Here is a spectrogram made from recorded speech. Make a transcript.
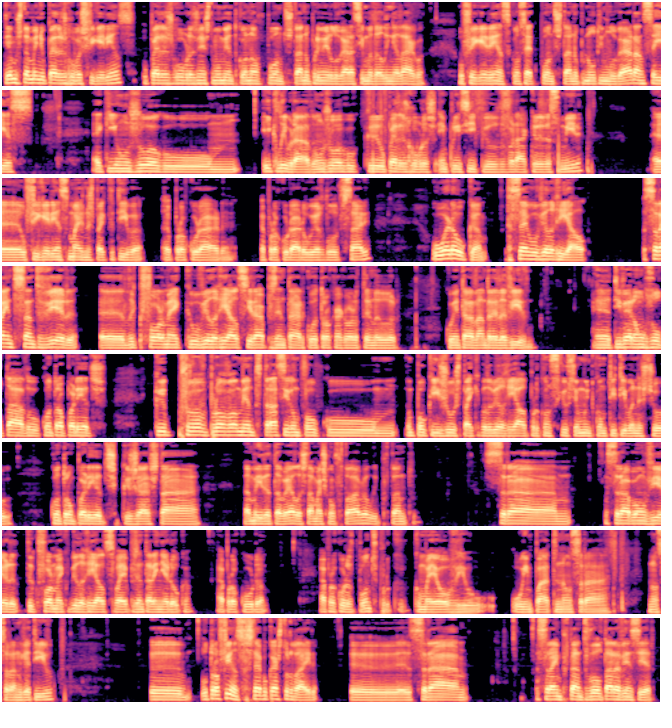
Temos também o Pedras Rubras Figueirense. O Pedras Rubras, neste momento, com 9 pontos, está no primeiro lugar acima da linha d'água. O Figueirense, com 7 pontos, está no penúltimo lugar. Anseia-se aqui um jogo hum, equilibrado, um jogo que o Pedras Rubras, em princípio, deverá querer assumir. Uh, o Figueirense, mais na expectativa, a procurar, a procurar o erro do adversário. O Arauca recebe o Vila Real. Será interessante ver uh, de que forma é que o Vila Real se irá apresentar com a troca agora de treinador, com a entrada de André David. Uh, tiveram um resultado contra o Paredes que prov provavelmente terá sido um pouco, um pouco injusto para a equipa do Vila Real porque conseguiu ser muito competitiva neste jogo contra um Paredes que já está a meio da tabela, está mais confortável e portanto será, será bom ver de que forma é que o Vila Real se vai apresentar em Arouca à procura, à procura de pontos, porque como é óbvio o, o empate não será, não será negativo. Uh, o Trofense recebe o Castro Daire. Uh, será, será importante voltar a vencer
